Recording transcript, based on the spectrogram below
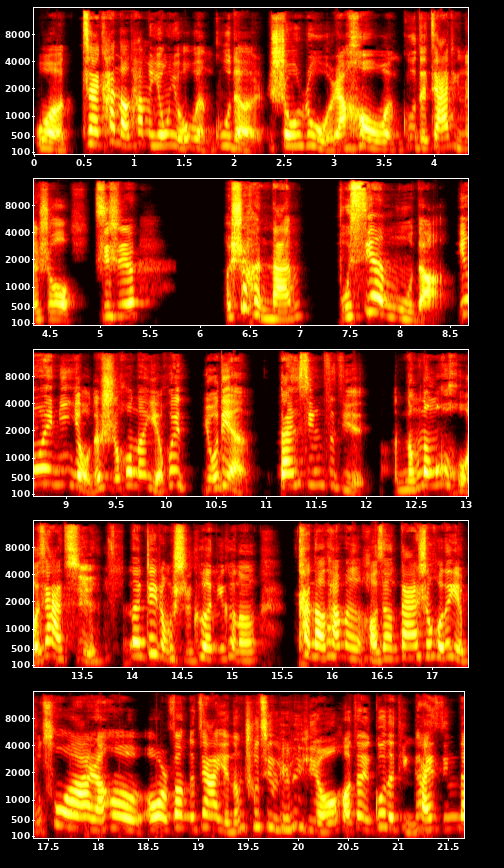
我在看到他们拥有稳固的收入，然后稳固的家庭的时候，其实是很难。不羡慕的，因为你有的时候呢也会有点担心自己能不能够活下去。那这种时刻，你可能看到他们好像大家生活的也不错啊，然后偶尔放个假也能出去旅旅游，好像也过得挺开心的，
